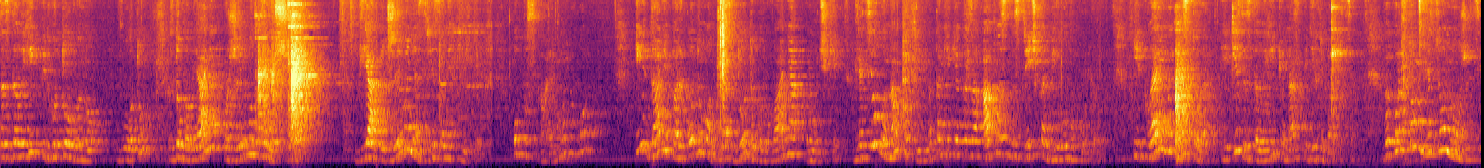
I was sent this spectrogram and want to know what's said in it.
заздалегідь підготовлену воду з додаванням поживного розчину для підживлення зрізаних квітів. Опускаємо його і далі переходимо до декорування ручки. Для цього нам потрібно, так як я казала, атласна стрічка білого кольору і клеєвий пістолет, який заздалегідь у нас підігрівається. Використовуємо для цього ножиці.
